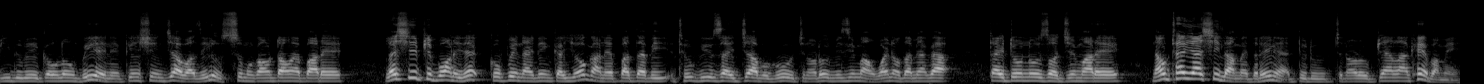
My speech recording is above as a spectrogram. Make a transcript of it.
ပြည်သူတွေအကုန်လုံးဘေးရည်နဲ့ကင်းရှင်းကြပါစေလို့ဆုမကောင်းတောင်းအပ်ပါတယ်လက်ရှိဖြစ်ပေါ်နေတဲ့ COVID-19 ကရောဂါနဲ့ပတ်သက်ပြီးအထူးဂရုစိုက်ကြဖို့ကိုကျွန်တော်တို့မျိုးစမဝိုင်းတော်သားများကတိုက်တွန်းလို့ဆိုခြင်းပါတယ်နောက်ထပ်ရရှိလာမယ့်သတင်းတွေအတူတူကျွန်တော်တို့ပြန်လာခဲ့ပါမယ်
